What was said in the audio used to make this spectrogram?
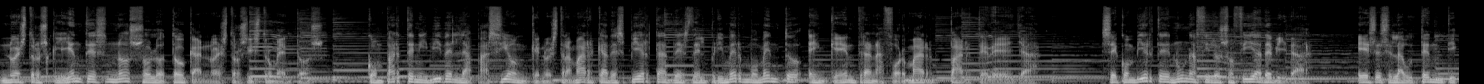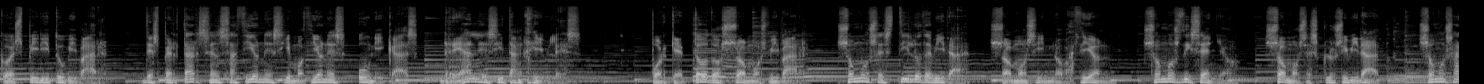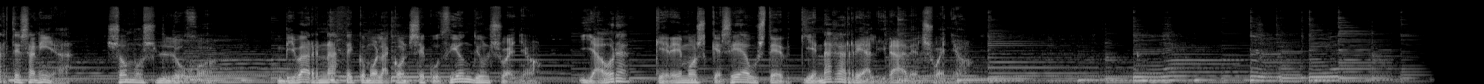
Nuestros clientes no solo tocan nuestros instrumentos, comparten y viven la pasión que nuestra marca despierta desde el primer momento en que entran a formar parte de ella. Se convierte en una filosofía de vida. Ese es el auténtico espíritu vivar. Despertar sensaciones y emociones únicas, reales y tangibles. Porque todos somos vivar. Somos estilo de vida. Somos innovación. Somos diseño. Somos exclusividad. Somos artesanía. Somos lujo. Vivar nace como la consecución de un sueño. Y ahora queremos que sea usted quien haga realidad el sueño.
